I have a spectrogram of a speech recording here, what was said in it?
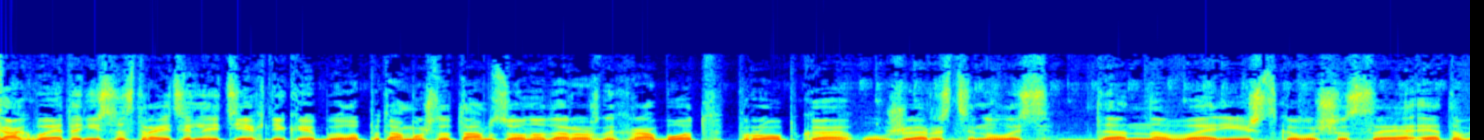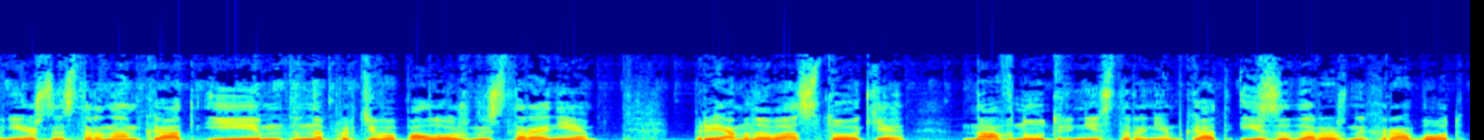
Как бы это ни со строительной техникой было, потому что там зона дорожных работ, пробка уже растянулась до Новорижского шоссе. Это внешняя сторона МКАД. И на противоположной стороне, прямо на востоке, на внутренней стороне МКАД из-за дорожных работ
